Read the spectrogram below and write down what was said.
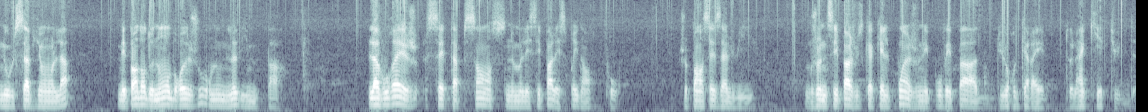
Nous le savions là, mais pendant de nombreux jours nous ne le vîmes pas. L'avouerai-je, cette absence ne me laissait pas l'esprit d'en repos. Je pensais à lui. Je ne sais pas jusqu'à quel point je n'éprouvais pas du regret, de l'inquiétude.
